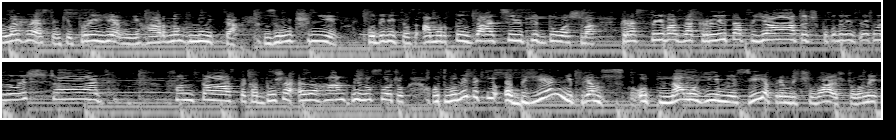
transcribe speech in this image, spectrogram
легесенькі, приємні, гарно гнуться, зручні. Подивіться, з амортизацією підошва, красива закрита п'яточка. Подивіться, як вони лищать. Фантастика, дуже елегантний носочок. От вони такі об'ємні, прям от на моїй нозі. Я прям відчуваю, що вони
